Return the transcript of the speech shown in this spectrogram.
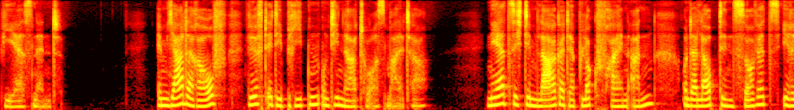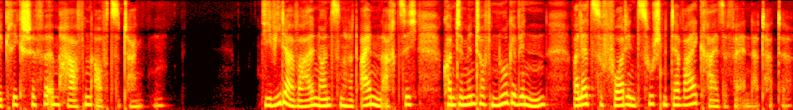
wie er es nennt. Im Jahr darauf wirft er die Briten und die NATO aus Malta nähert sich dem Lager der Blockfreien an und erlaubt den Sowjets, ihre Kriegsschiffe im Hafen aufzutanken. Die Wiederwahl 1981 konnte Mintow nur gewinnen, weil er zuvor den Zuschnitt der Wahlkreise verändert hatte.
